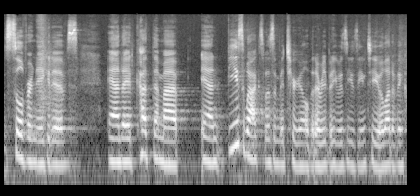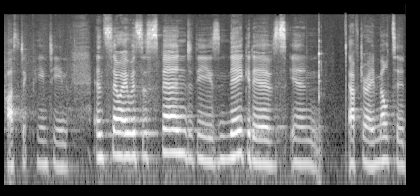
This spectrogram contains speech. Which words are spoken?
silver negatives and I had cut them up and beeswax was a material that everybody was using too, a lot of encaustic painting. And so I would suspend these negatives in, after I melted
